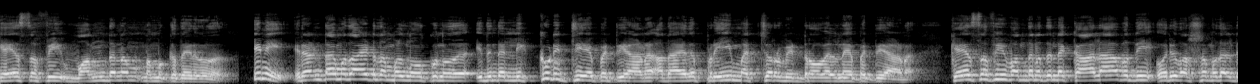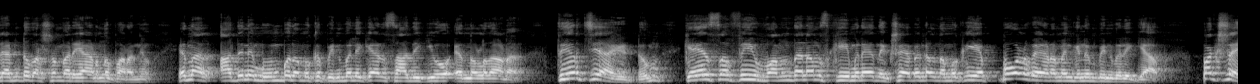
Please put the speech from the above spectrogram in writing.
കെ എസ് എഫ് ഇ വന്ദനം നമുക്ക് തരുന്നത്. ഇനി രണ്ടാമതായിട്ട് നമ്മൾ നോക്കുന്നത് ഇതിന്റെ ലിക്വിഡിറ്റിയെ പറ്റിയാണ് അതായത് പ്രീ മച്ചുർ വിഡ്രോവലിനെ പറ്റിയാണ്. കെ എസ് എഫ് ഇ വന്ദനത്തിന്റെ കാലാവധി ഒരു വർഷം മുതൽ രണ്ട് വർഷം വരെയാണെന്ന് പറഞ്ഞു. എന്നാൽ അതിന് മുമ്പ് നമുക്ക് പിൻവലിക്കാൻ സാധിക്കുമോ എന്നുള്ളതാണ്. തീർച്ചയായിട്ടും കെ എസ് എഫ് ഇ വന്ദനം സ്കീമിലെ നിക്ഷേപങ്ങൾ നമുക്ക് എപ്പോൾ വേണമെങ്കിലും പിൻവലിക്കാം. പക്ഷേ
